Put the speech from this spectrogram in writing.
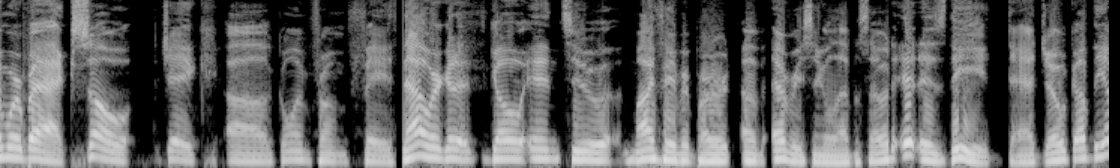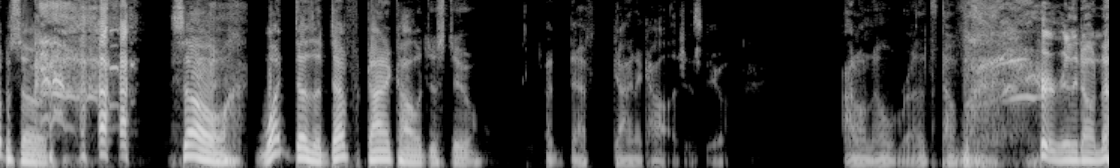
And we're back. So, Jake, uh, going from faith. Now we're gonna go into my favorite part of every single episode. It is the dad joke of the episode. so, what does a deaf gynecologist do? a deaf gynecologist do i don't know bro that's tough i really don't know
